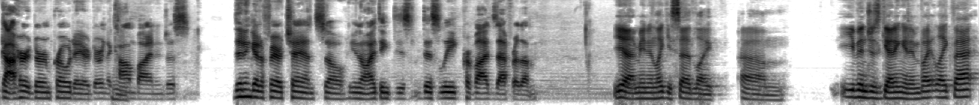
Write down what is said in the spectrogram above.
got hurt during pro day or during the mm. combine and just didn't get a fair chance. So you know, I think this this league provides that for them. Yeah, I mean, and like you said, like um, even just getting an invite like that,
